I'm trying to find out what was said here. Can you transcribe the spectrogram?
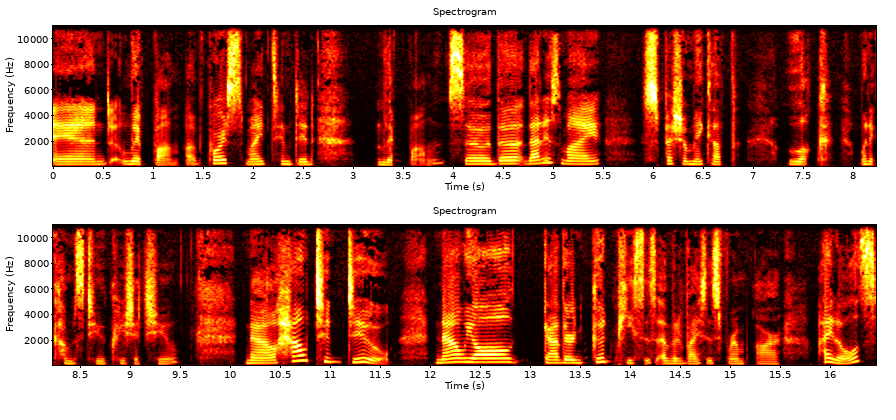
and lip balm. Of course, my tinted lip balm. So the that is my special makeup look when it comes to Krisha Chu. Now, how to do? Now we all gathered good pieces of advices from our idols.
